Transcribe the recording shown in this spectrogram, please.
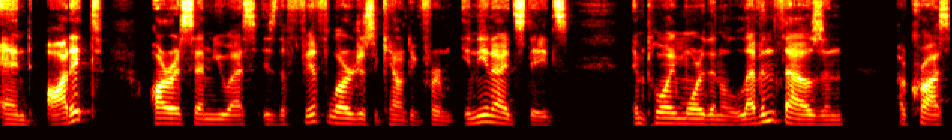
end audit. RSM US is the fifth largest accounting firm in the United States, employing more than 11,000 across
